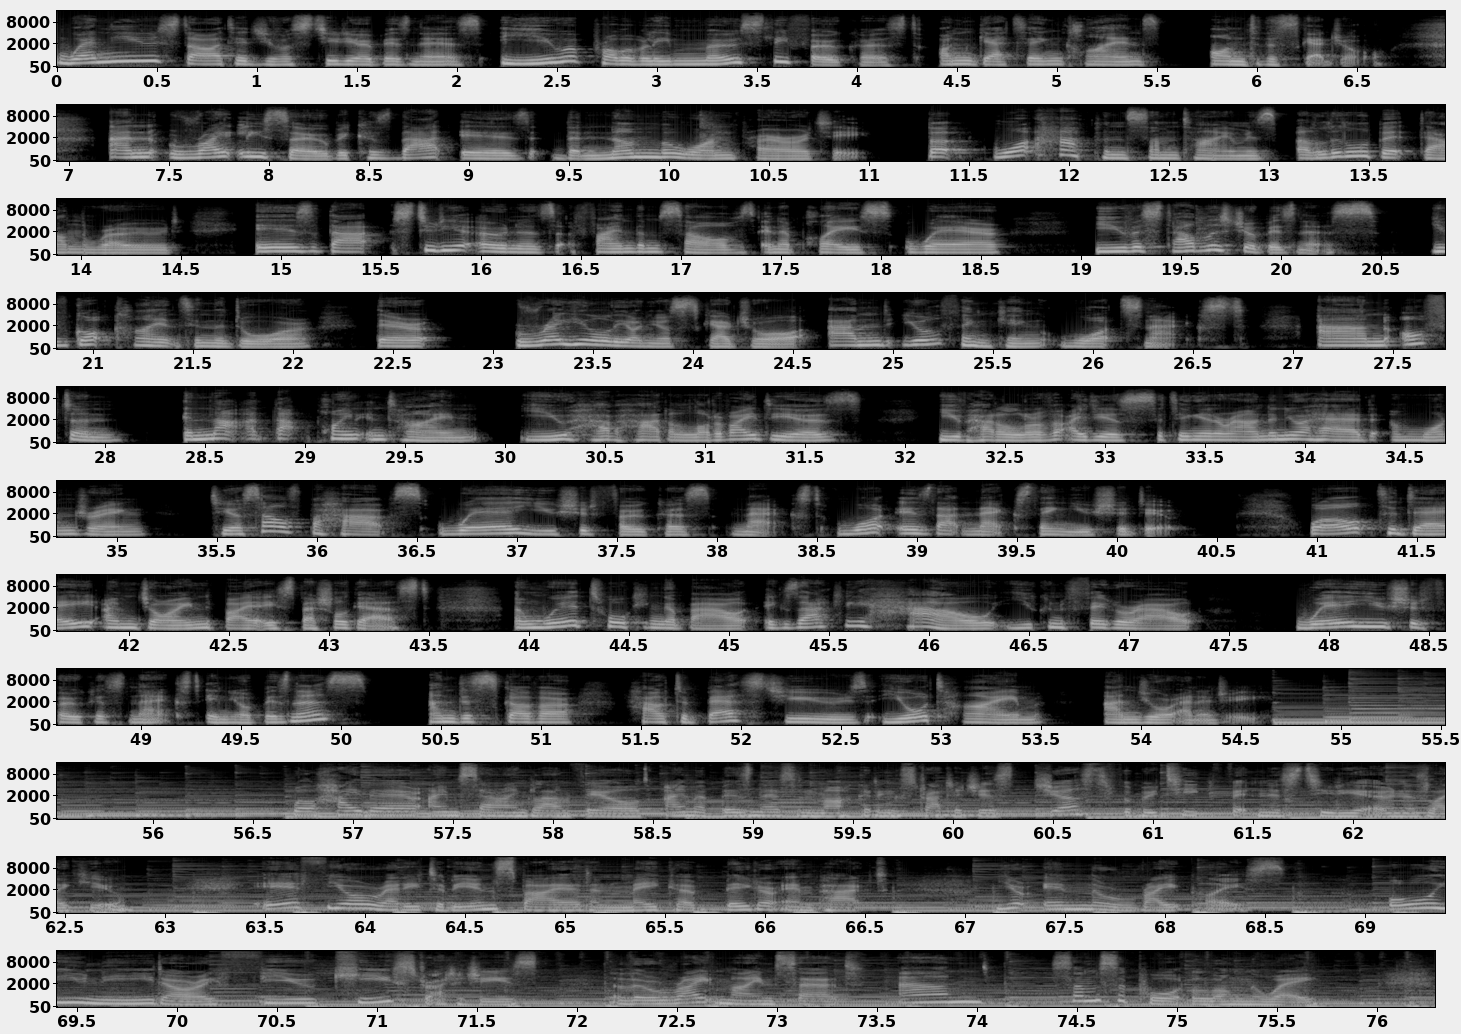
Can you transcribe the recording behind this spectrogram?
When you started your studio business, you were probably mostly focused on getting clients onto the schedule. And rightly so, because that is the number one priority. But what happens sometimes a little bit down the road is that studio owners find themselves in a place where you've established your business, you've got clients in the door, they're regularly on your schedule, and you're thinking, what's next? And often in that at that point in time, you have had a lot of ideas. You've had a lot of ideas sitting in around in your head and wondering to yourself, perhaps, where you should focus next. What is that next thing you should do? Well, today I'm joined by a special guest, and we're talking about exactly how you can figure out where you should focus next in your business and discover how to best use your time and your energy. Well, hi there, I'm Sarah Glanfield. I'm a business and marketing strategist just for boutique fitness studio owners like you. If you're ready to be inspired and make a bigger impact, you're in the right place. All you need are a few key strategies, the right mindset, and some support along the way.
